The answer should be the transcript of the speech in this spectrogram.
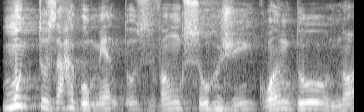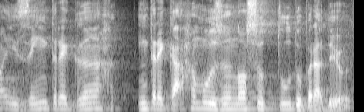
Muitos argumentos vão surgir quando nós entregar, entregarmos o nosso tudo para Deus.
